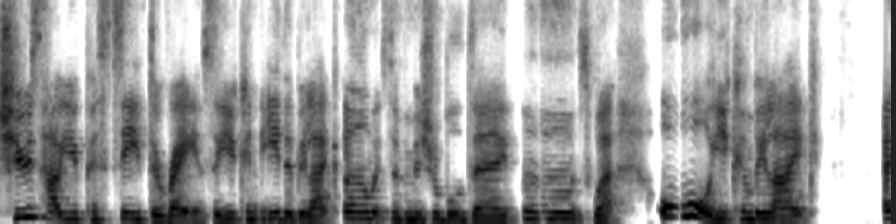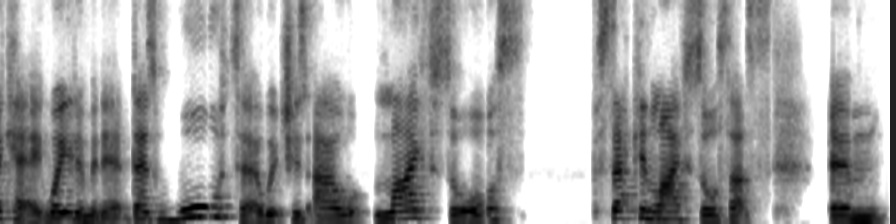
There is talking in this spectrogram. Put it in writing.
choose how you perceive the rain. So you can either be like, oh, it's a miserable day, oh, it's wet, or you can be like, okay, wait a minute, there's water, which is our life source, second life source that's um,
